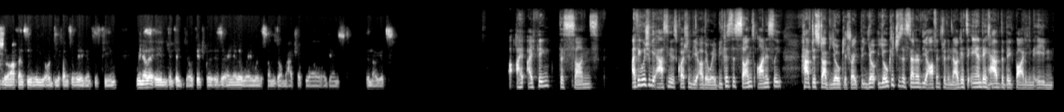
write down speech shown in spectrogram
either offensively or defensively against his team? We know that Ayton can take Jokic, but is there any other way where the Suns don't match up well against the Nuggets? I, I think the Suns I think we should be asking this question the other way because the Suns honestly have to stop Jokic, right? The Jokic is the center of the offense for the Nuggets, and they have the big body in Ayton.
